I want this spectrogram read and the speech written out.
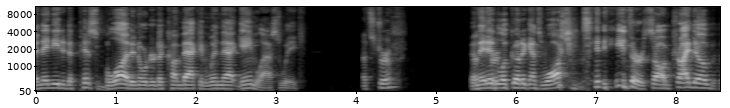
and they needed to piss blood in order to come back and win that game last week. That's true. And That's they didn't true. look good against Washington either. So I'm trying to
